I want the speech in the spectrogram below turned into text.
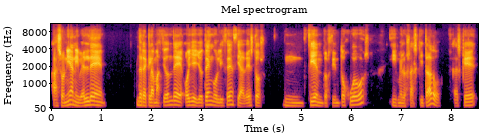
a Sony a nivel de, de, reclamación de, oye, yo tengo licencia de estos 100, mm, 200 juegos y me los has quitado. O sea, es que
